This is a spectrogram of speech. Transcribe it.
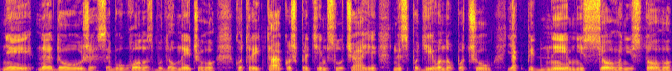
Ні, не дуже. Це був голос будовничого, котрий також при тім случаї несподівано почув, як під ним ні з сього, ні з того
